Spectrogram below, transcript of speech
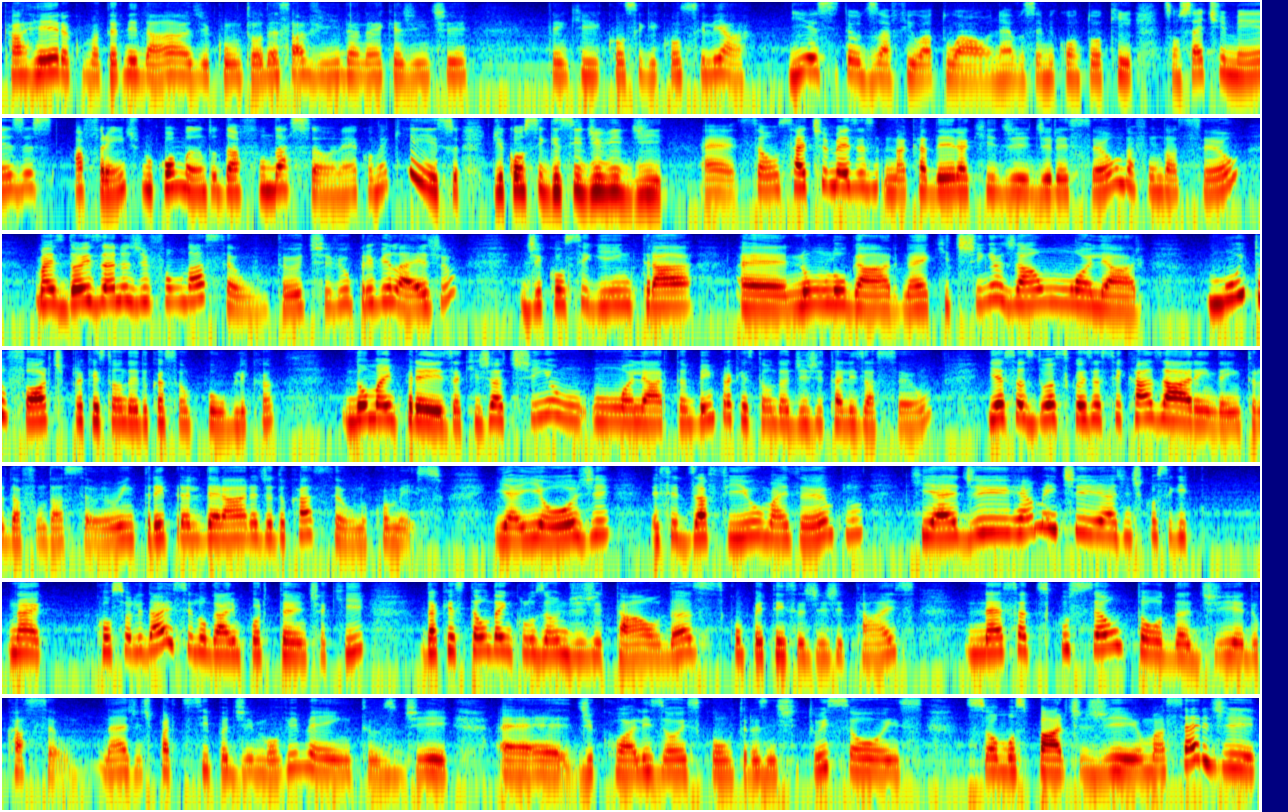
carreira com maternidade, com toda essa vida, né, que a gente tem que conseguir conciliar. E esse teu desafio atual, né? Você me contou que são sete meses à frente no comando da fundação, né? Como é que é isso de conseguir se dividir é, são sete meses na cadeira aqui de direção da fundação, mais dois anos de fundação. Então eu tive o privilégio de conseguir entrar é, num lugar né, que tinha já um olhar muito forte para a questão da educação pública, numa empresa que já tinha um, um olhar também para a questão da digitalização, e essas duas coisas se casarem dentro da fundação. Eu entrei para liderar a área de educação no começo. E aí hoje esse desafio mais amplo que é de realmente a gente conseguir né, consolidar esse lugar importante aqui da questão da inclusão digital, das competências digitais, nessa discussão toda de educação. Né? A gente participa de movimentos, de, é, de coalizões com outras instituições, somos parte de uma série de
